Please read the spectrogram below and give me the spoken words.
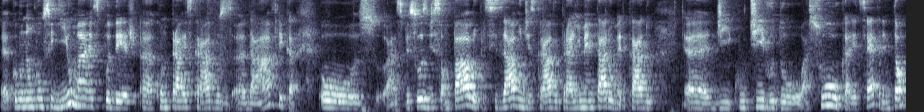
uh, como não conseguiam mais poder comprar escravos da África, os, as pessoas de São Paulo precisavam de escravo para alimentar o mercado de cultivo do açúcar, etc. Então,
